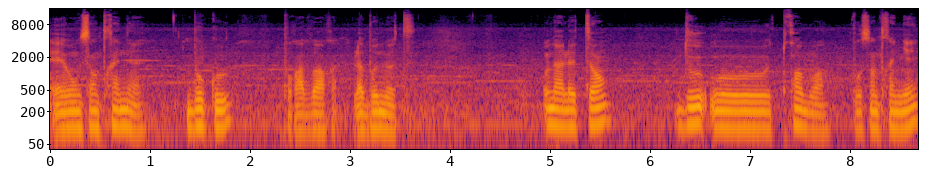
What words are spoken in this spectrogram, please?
Et on s'entraîne beaucoup pour avoir la bonne note. On a le temps, deux ou trois mois pour s'entraîner.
